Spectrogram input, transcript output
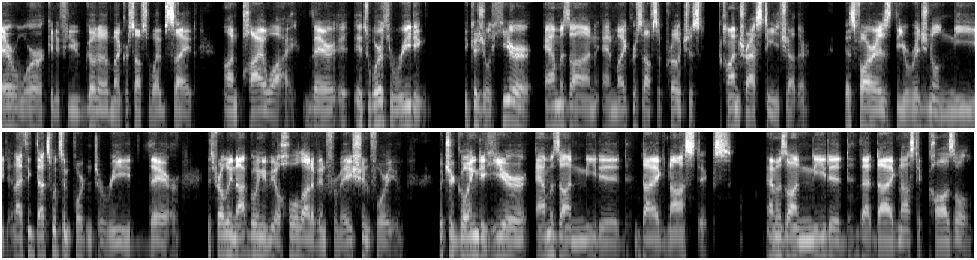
their work, and if you go to Microsoft's website on PyWhy, there it- it's worth reading because you'll hear Amazon and Microsoft's approaches contrasting each other as far as the original need and i think that's what's important to read there It's probably not going to be a whole lot of information for you, but you're going to hear Amazon needed diagnostics. Amazon needed that diagnostic causal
